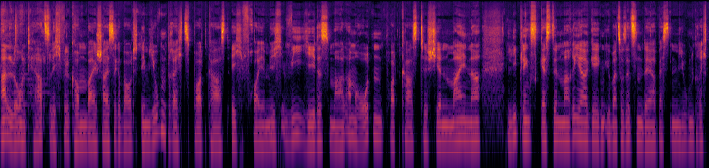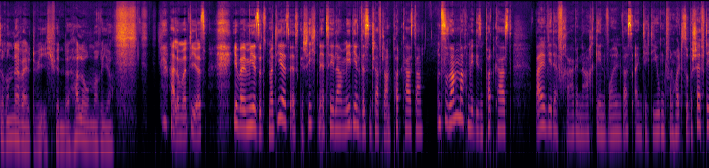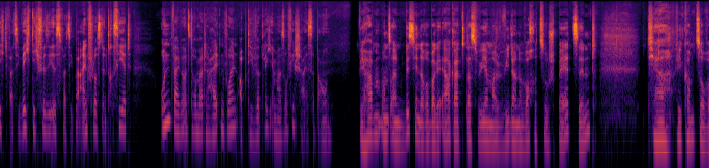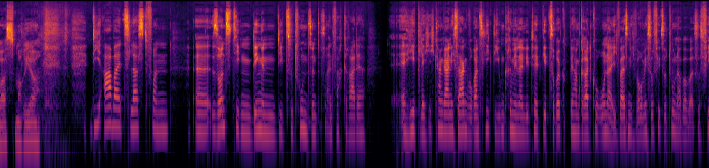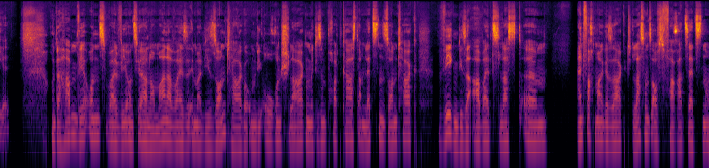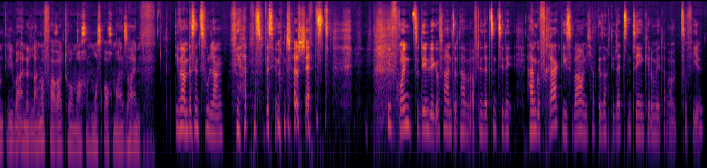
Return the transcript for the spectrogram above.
Hallo und herzlich willkommen bei Scheiße gebaut, dem Jugendrechts-Podcast. Ich freue mich wie jedes Mal am roten Podcast-Tischchen meiner Lieblingsgästin Maria gegenüber zu sitzen, der besten Jugendrichterin der Welt, wie ich finde. Hallo Maria. Hallo Matthias. Hier bei mir sitzt Matthias, er ist Geschichtenerzähler, Medienwissenschaftler und Podcaster. Und zusammen machen wir diesen Podcast, weil wir der Frage nachgehen wollen, was eigentlich die Jugend von heute so beschäftigt, was sie wichtig für sie ist, was sie beeinflusst, interessiert. Und weil wir uns darüber unterhalten wollen, ob die wirklich immer so viel Scheiße bauen. Wir haben uns ein bisschen darüber geärgert, dass wir mal wieder eine Woche zu spät sind. Tja, wie kommt sowas, Maria? Die Arbeitslast von äh, sonstigen Dingen, die zu tun sind, ist einfach gerade erheblich. Ich kann gar nicht sagen, woran es liegt. Die Jugendkriminalität geht zurück. Wir haben gerade Corona. Ich weiß nicht, warum ich so viel zu tun habe, aber es ist viel. Und da haben wir uns, weil wir uns ja normalerweise immer die Sonntage um die Ohren schlagen mit diesem Podcast, am letzten Sonntag wegen dieser Arbeitslast ähm, einfach mal gesagt, lass uns aufs Fahrrad setzen und lieber eine lange Fahrradtour machen. Muss auch mal sein. Die war ein bisschen zu lang. Wir hatten es ein bisschen unterschätzt. Die Freunde, zu denen wir gefahren sind, haben auf den letzten zehn, haben gefragt, wie es war, und ich habe gesagt, die letzten zehn Kilometer waren zu viel.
